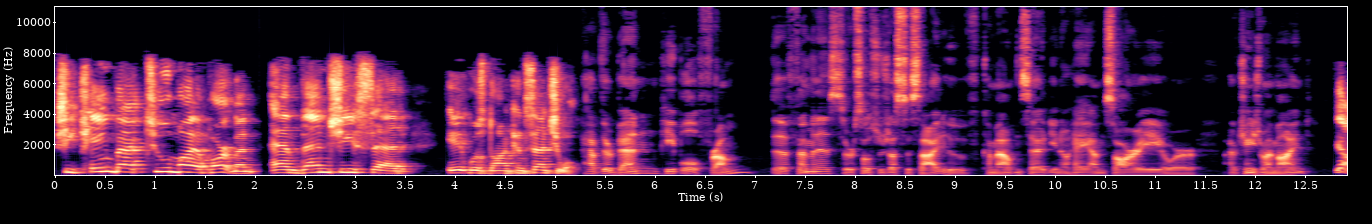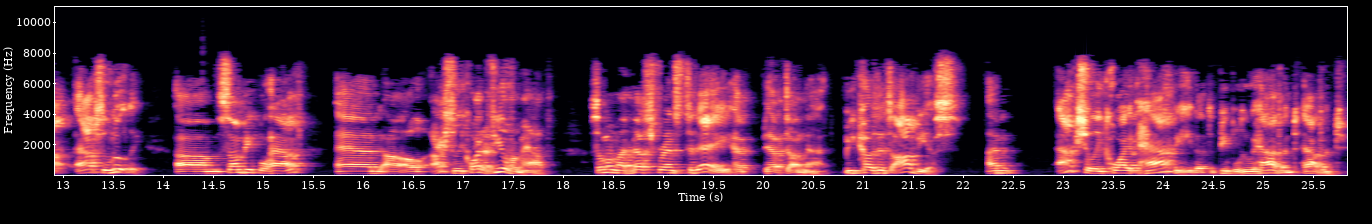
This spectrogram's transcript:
She came back to my apartment and then she said it was non consensual. Have there been people from the feminists or social justice side who've come out and said, you know, hey, I'm sorry or I've changed my mind? Yeah, absolutely. Um, some people have, and uh, actually, quite a few of them have. Some of my best friends today have, have done that because it's obvious. I'm actually quite happy that the people who haven't haven't.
